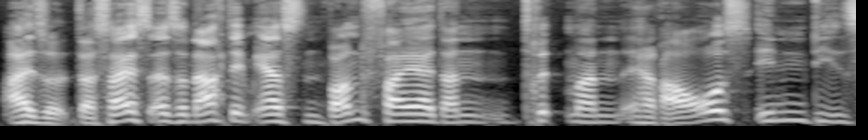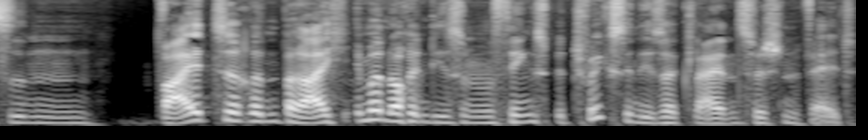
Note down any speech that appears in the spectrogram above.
Also, das heißt also nach dem ersten Bonfire, dann tritt man heraus in diesen weiteren Bereich, immer noch in diesem Things Betwixt, in dieser kleinen Zwischenwelt.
